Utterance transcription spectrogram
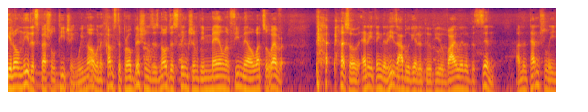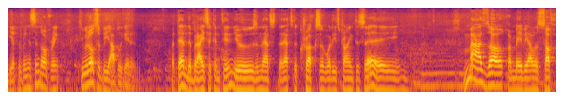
you don't need a special teaching. We know when it comes to prohibitions, there's no distinction between male and female whatsoever. so anything that he's obligated to, if you violated the sin unintentionally, you have to bring a sin offering. He would also be obligated. But then the Braisa continues, and that's that's the crux of what he's trying to say. Mazoch, or maybe Alasaf.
